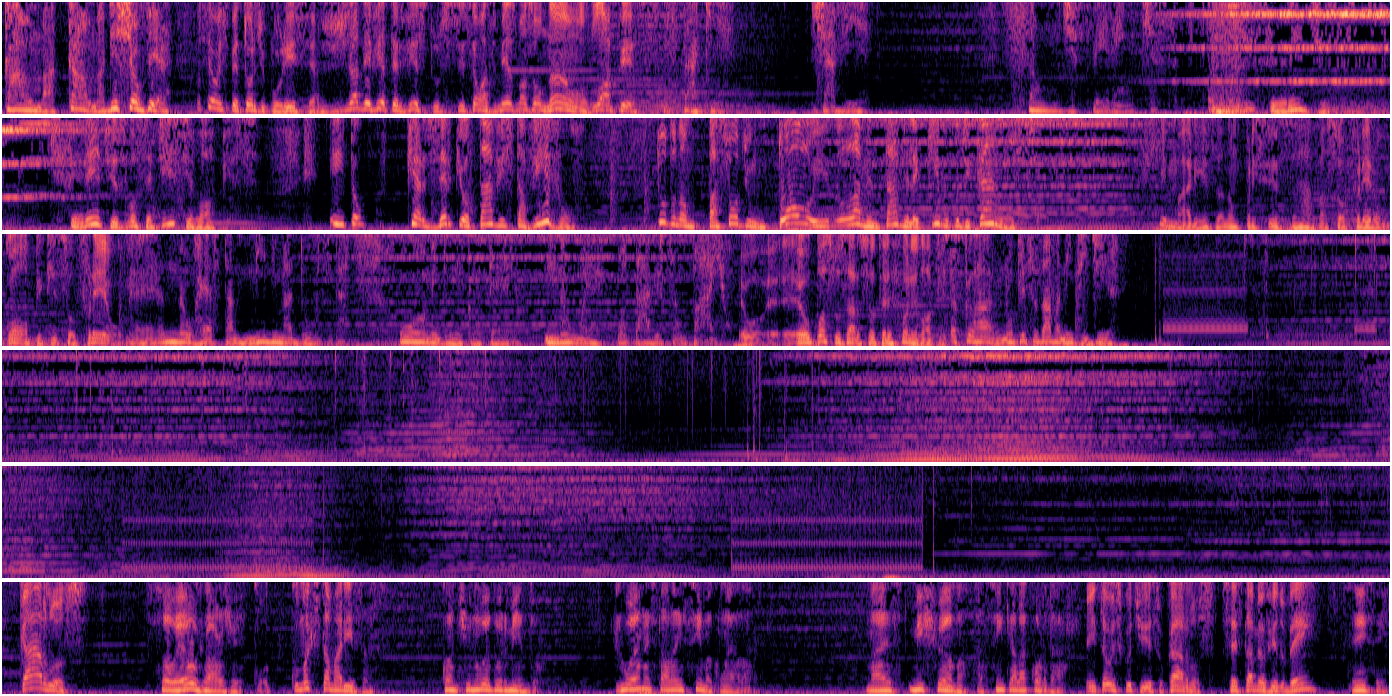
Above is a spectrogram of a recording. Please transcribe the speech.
Calma, calma, deixa eu ver. Você é um inspetor de polícia. Já devia ter visto se são as mesmas ou não, Lopes. Está aqui. Já vi. São diferentes. Diferentes? Diferentes, você disse, Lopes? Então, quer dizer que Otávio está vivo? Tudo não passou de um tolo e lamentável equívoco de Carlos? E Marisa não precisava sofrer o golpe que sofreu. É, não resta a mínima dúvida. O homem do necrotério não é Otávio Sampaio. Eu, eu posso usar o seu telefone, Lopes? É claro, não precisava nem pedir. Carlos! Sou eu, Jorge. Co como é que está Marisa? Continua dormindo. Joana está lá em cima com ela. Mas me chama assim que ela acordar. Então escute isso, Carlos. Você está me ouvindo bem? Sim, sim.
